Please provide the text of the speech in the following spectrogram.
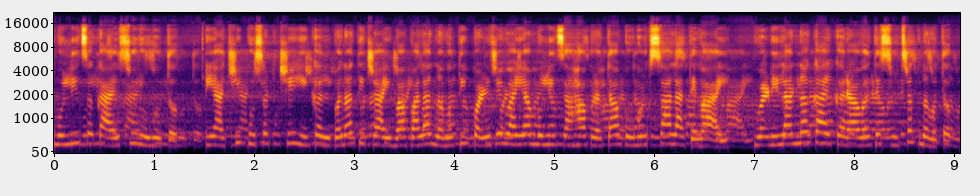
मुलीचं काय सुरू होतं? याची पुसटची ही कल्पना तिच्या आईबापाला नव्हती. पण जेव्हा या मुलीचा हा प्रताप उघडस आला तेव्हा आई वडिलांना काय करावं ते सुचत नव्हतं.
